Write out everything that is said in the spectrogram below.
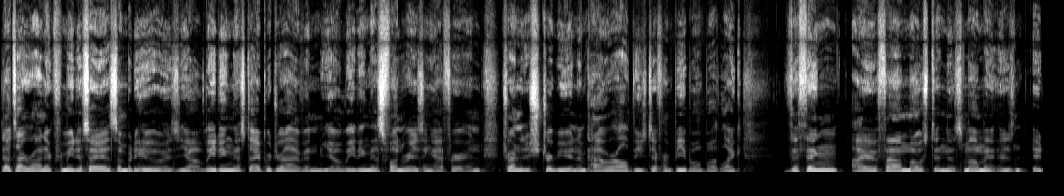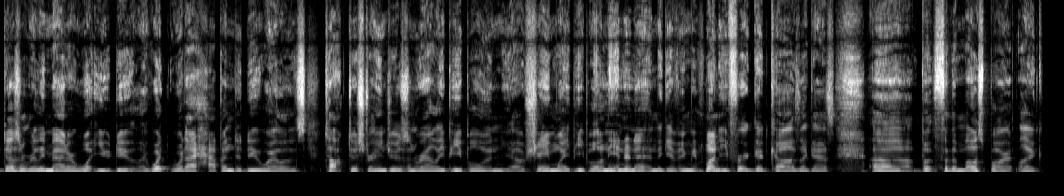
that's ironic for me to say as somebody who is, you know, leading this diaper drive and you know leading this fundraising effort and trying to distribute and empower all these different people. But like the thing I have found most in this moment is it doesn't really matter what you do. Like what what I happen to do well is talk to strangers and rally people and you know shame white people on the internet into giving me money for a good cause, I guess. Uh, but for the most part, like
